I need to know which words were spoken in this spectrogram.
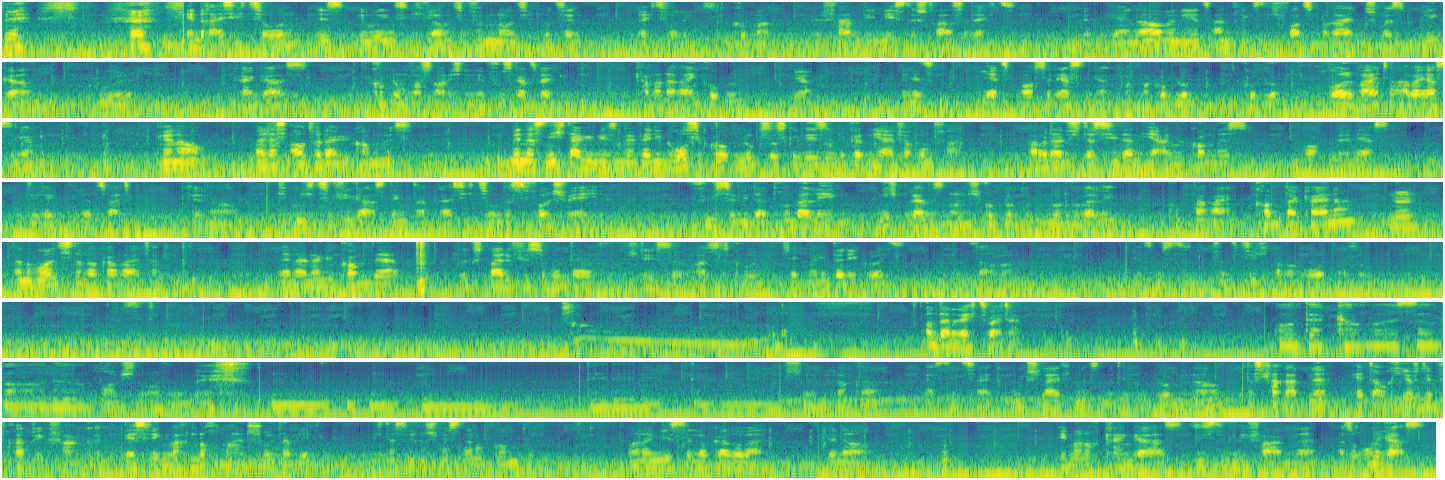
In 30 Zonen ist übrigens, ich glaube, zu 95 Prozent rechts vor links. Guck mal, wir fahren die nächste Straße rechts. Genau, wenn du jetzt anfängst, dich vorzubereiten, schmeißt den Blinker an. Cool. Kein Gas. Die Kupplung brauchst du auch nicht, nimm den Fuß ganz weg. Kann man da reingucken? Ja. Wenn jetzt, jetzt brauchst du den ersten Gang. Mach mal Kupplung, Kupplung, roll weiter, aber erster Gang. Genau, weil das Auto da gekommen ist. Wenn das nicht da gewesen wäre, wäre die große Kurve Luxus gewesen und wir könnten hier einfach rumfahren. Aber dadurch, dass sie dann hier angekommen ist, brauchten wir den ersten. Und direkt wieder zweite Gang. Genau. Gib nicht zu viel Gas, denk dran, 30 Zonen, das ist voll schwer hier. Füße wieder drüber legen, nicht bremsen und nicht Kupplung drücken, nur drüber legen. Guck da rein. Kommt da keiner, Nein. dann rollst du locker weiter. Wenn einer gekommen wäre, drückst beide Füße runter, stehst du, das ist cool. Check mal hinter dir kurz, sauber. Jetzt musst du 50, aber rot, also kriegst nichts machen. Und dann rechts weiter. Und da kommen Savannah. Boah, hab ich einen Ohrwurm, ey. Schön locker. Lass die Zeit gut schleifen lassen mit der Kupplung, genau. Das Fahrrad, ne? Hätte auch hier auf dem Fahrradweg fahren können. Deswegen mach nochmal einen Schulterblick. Nicht, dass ihre Schwester noch kommt. Und dann gehst du locker rüber. Genau. Immer noch kein Gas. Siehst du, wie die fahren, ne? Also ohne Gas.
